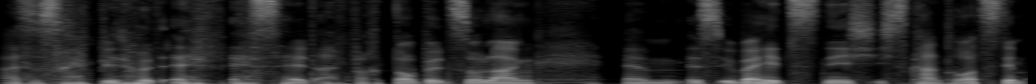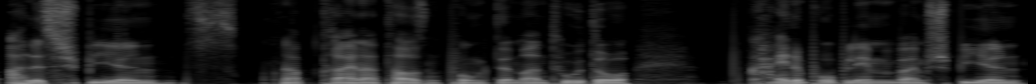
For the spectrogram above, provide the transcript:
Also das Redmi Note 11 hält einfach doppelt so lang. Ähm, es überhitzt nicht. Es kann trotzdem alles spielen. knapp 300.000 Punkte Mantuto. Keine Probleme beim Spielen.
